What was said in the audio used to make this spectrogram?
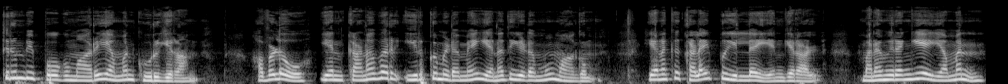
திரும்பி போகுமாறு யமன் கூறுகிறான். அவளோ என் கணவர் இருக்குமிடமே எனது இடமும் ஆகும். எனக்கு களைப்பு இல்லை என்கிறாள். மனமிறங்கிய யமன்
